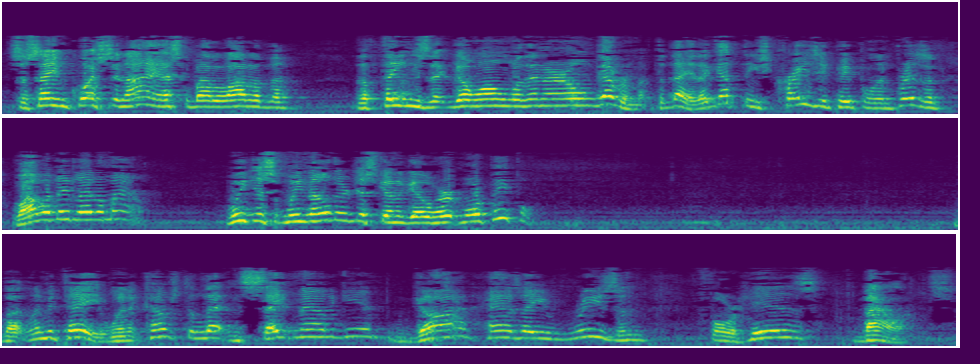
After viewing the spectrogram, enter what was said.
It's the same question I ask about a lot of the, the things that go on within our own government today. They got these crazy people in prison. Why would they let them out? We just, we know they're just going to go hurt more people. But let me tell you, when it comes to letting Satan out again, God has a reason for his balance.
